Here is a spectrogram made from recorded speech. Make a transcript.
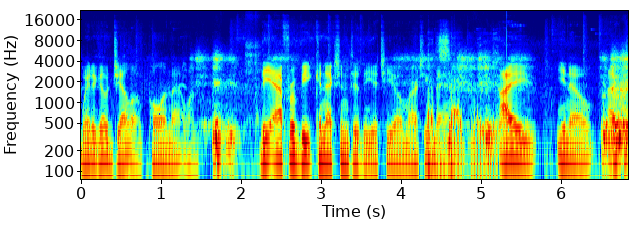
way to go, Jello, pulling that one. the Afrobeat connection to the Itchy-O marching band. Exactly. I, you know, I, I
